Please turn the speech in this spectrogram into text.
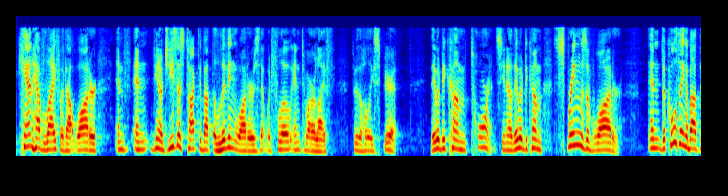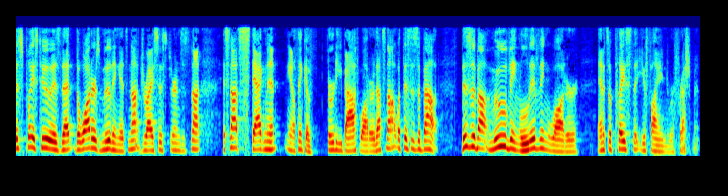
can't have life without water. And, and, you know, Jesus talked about the living waters that would flow into our life through the Holy Spirit. They would become torrents, you know, they would become springs of water. And the cool thing about this place, too, is that the water's moving. It's not dry cisterns. It's not, it's not stagnant, you know, think of dirty bath water. That's not what this is about. This is about moving, living water, and it's a place that you find refreshment.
